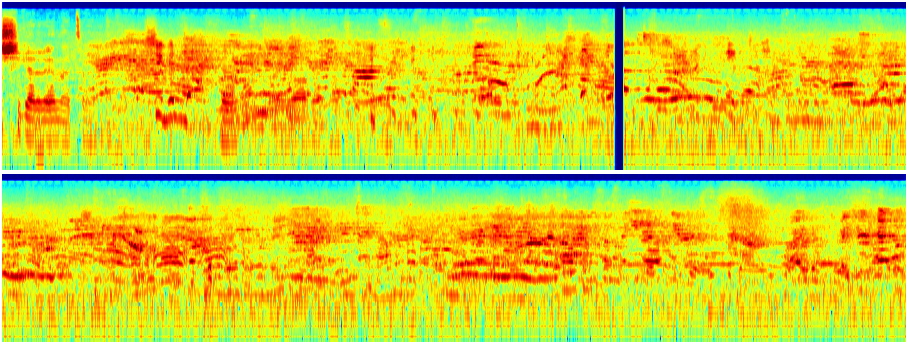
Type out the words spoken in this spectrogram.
she got it in that time. She did. Raise your head up.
